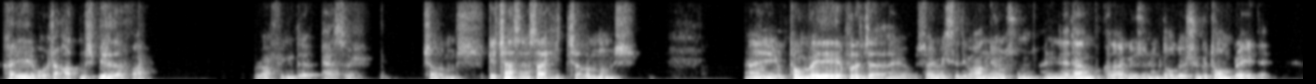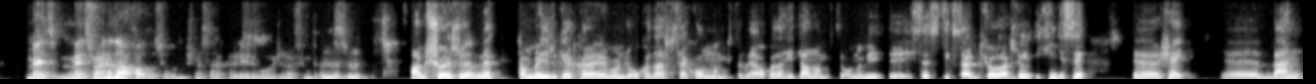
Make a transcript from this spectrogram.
kariyeri boyunca 61 defa roughing the passer çalınmış. Geçen sene mesela hiç çalınmamış. Yani Hı hı. Tom Brady'ye yapılınca hani söylemek istediğimi anlıyor musun? Hani neden bu kadar göz önünde oluyor? Çünkü Tom Brady. Matt, Matt Ryan'a daha fazla çalınmış mesela kariyeri boyunca roughing the passer. Abi şöyle söyleyeyim. Matt, Tom Brady bir kere kariyeri boyunca o kadar sack olmamıştır veya o kadar hit almamıştır. Onu bir e, istatistiksel bir şey olarak söyleyeyim. İkincisi e, şey e, ben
